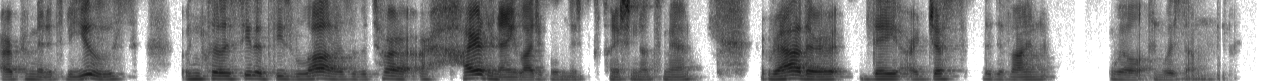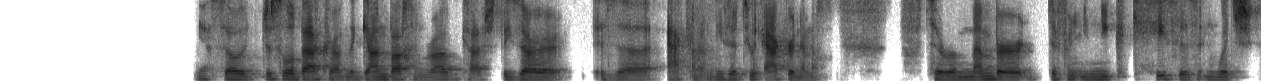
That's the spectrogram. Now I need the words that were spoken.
are permitted to be used. We can clearly see that these laws of the Torah are higher than any logical explanation known to man. Rather, they are just the divine will and wisdom. Yeah, so just a little background. The Ganbach and Rabkash, these are is a acronym. These are two acronyms to remember different unique cases in which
